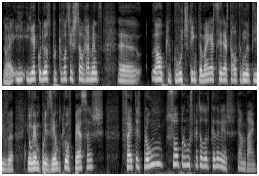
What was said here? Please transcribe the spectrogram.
não é? E, e é curioso porque vocês são realmente. Uh, algo que, que vos distingue também é de ser esta alternativa. Eu lembro, por exemplo, que houve peças feitas para um, só para um espectador de cada vez. Também.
